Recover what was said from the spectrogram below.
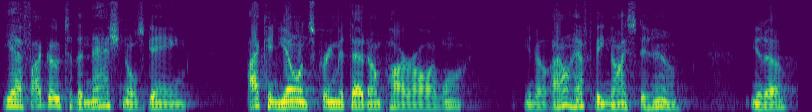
Yeah, if I go to the Nationals game, I can yell and scream at that umpire all I want. You know, I don't have to be nice to him. You know,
